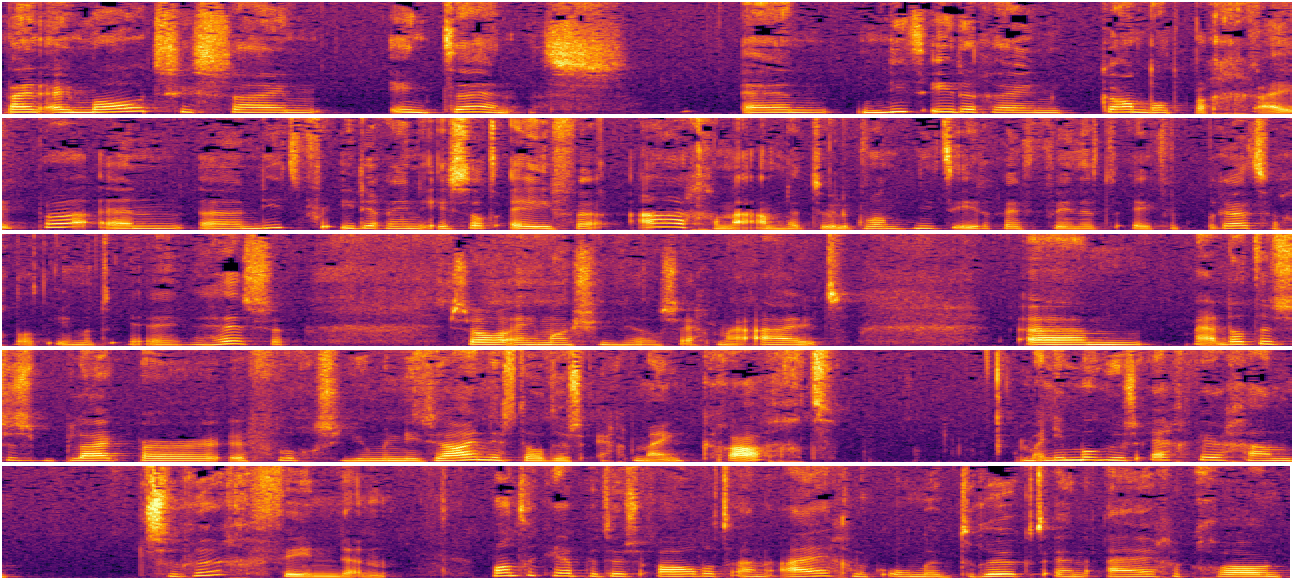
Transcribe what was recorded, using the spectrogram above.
mijn emoties zijn intens. En niet iedereen kan dat begrijpen. En uh, niet voor iedereen is dat even aangenaam natuurlijk. Want niet iedereen vindt het even prettig dat iemand zich zo emotioneel zeg maar uit. Um, maar dat is dus blijkbaar, volgens Human Design is dat dus echt mijn kracht. Maar die moet ik dus echt weer gaan terugvinden. Want ik heb het dus altijd aan eigenlijk onderdrukt. En eigenlijk gewoon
